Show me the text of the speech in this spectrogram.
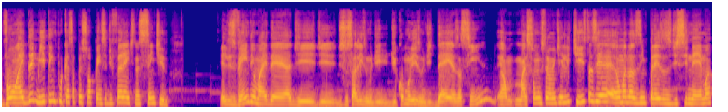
vão lá e demitem porque essa pessoa pensa diferente nesse sentido. Eles vendem uma ideia de, de, de socialismo, de, de comunismo, de ideias assim, é mas são extremamente elitistas e é uma das empresas de cinema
